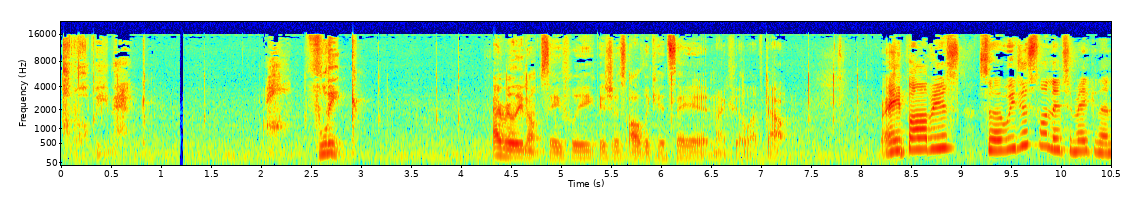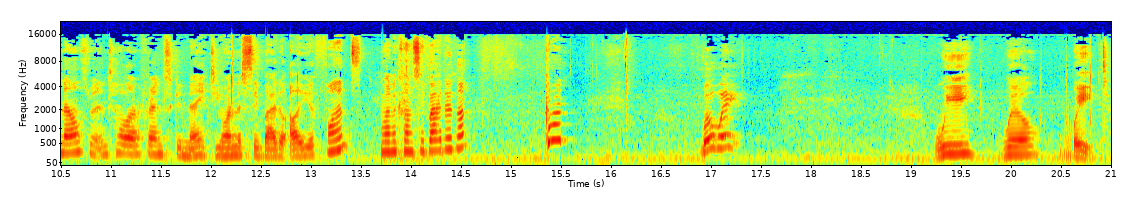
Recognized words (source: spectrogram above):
I will be back. Oh, fleek. I really don't say fleek. It's just all the kids say it and I feel left out. Right, Bobbies? So we just wanted to make an announcement and tell our friends good night. Do you want to say bye to all your friends? You want to come say bye to them? Come on. We'll wait. We will wait.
